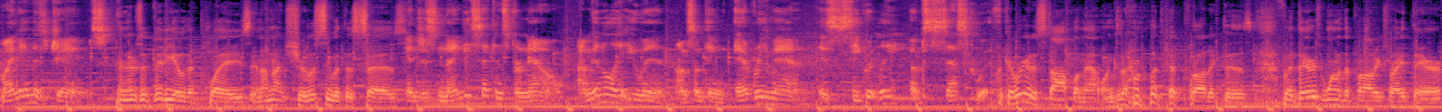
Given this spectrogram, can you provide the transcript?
my name is James. and there's a video that plays and I'm not sure let's see what this says. And just 90 seconds from now, I'm gonna let you in on something every man is secretly obsessed with. okay we're gonna stop on that one because I don't know what that product is. But there's one of the products right there.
